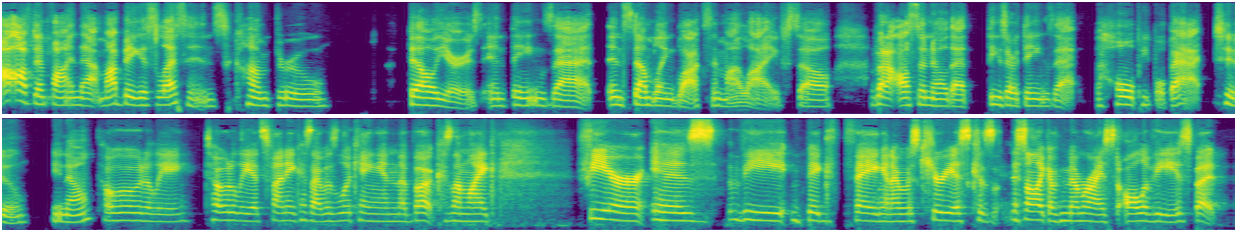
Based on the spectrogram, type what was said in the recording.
I often find that my biggest lessons come through failures and things that and stumbling blocks in my life. So, but I also know that these are things that hold people back too, you know? Totally. Totally. It's funny because I was looking in the book because I'm like, fear is the big thing. And I was curious because it's not like I've memorized all of these, but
